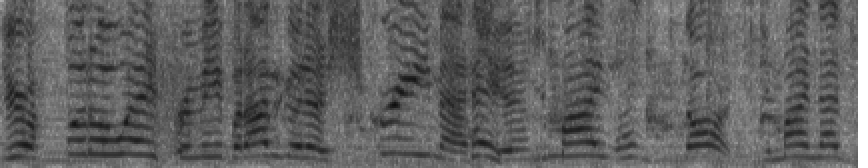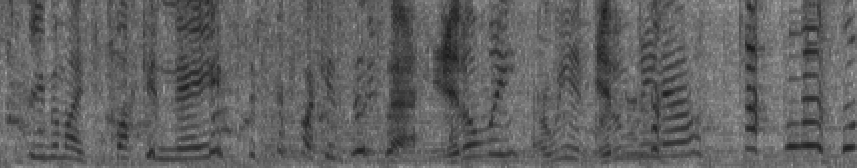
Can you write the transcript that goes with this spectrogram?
you're a foot away from me, but I'm gonna scream at Hey, you. you mind hey dog, you mind not screaming my fucking name? What the fuck is this at? Italy? Are we in Italy now? what the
